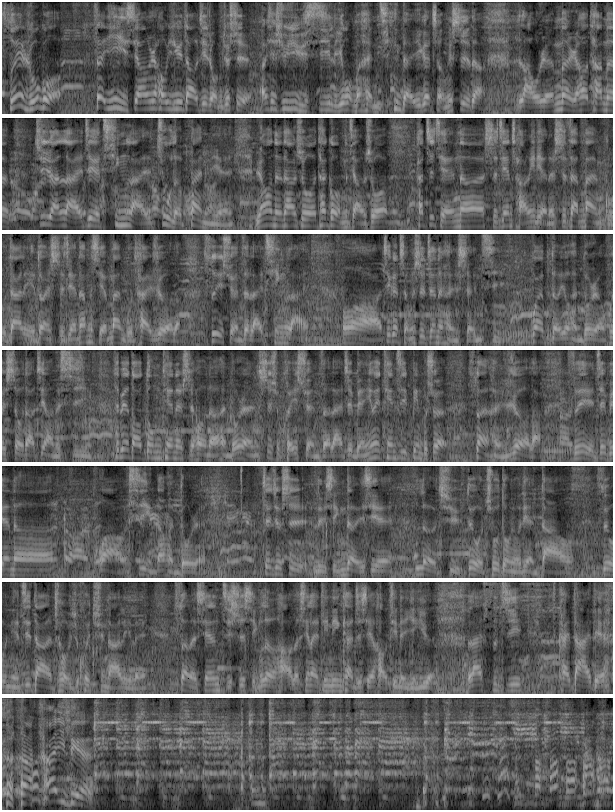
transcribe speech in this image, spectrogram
所以如果在异乡，然后遇到这种就是，而且是玉溪，离我们很近的一个城市的老人们，然后他们居然来这个青来住了半年。然后呢，他说他跟我们讲说，他之前呢时间长一点的是在曼谷待了一段时间，他们嫌曼谷太热了，所以选择来青来。哇，这个城市真的很神奇，怪不得有很多人会受到这样的吸引。特别到冬天的时候呢，很多人是可以选择来这边，因为天气并不是算很热了，所以这边呢。哇，吸引到很多人，这就是旅行的一些乐趣，对我触动有点大哦。所以我年纪大了之后，我就会去哪里嘞？算了，先及时行乐好了，先来听听看这些好听的音乐。来，司机，开大一点，嗨一点。哈哈哈哈哈！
